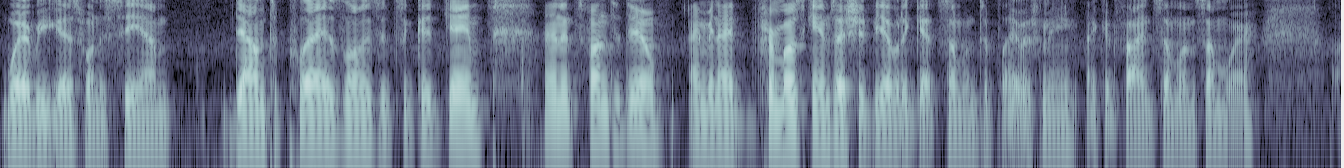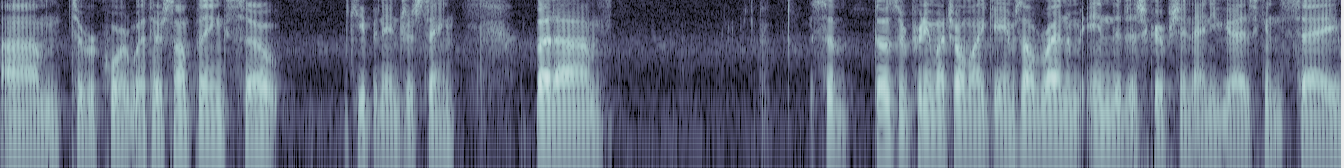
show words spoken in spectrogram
Whatever you guys want to see, I'm down to play as long as it's a good game and it's fun to do. I mean, I for most games I should be able to get someone to play with me. I could find someone somewhere um, to record with or something. So keep it interesting. But um, so those are pretty much all my games. I'll write them in the description, and you guys can say,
